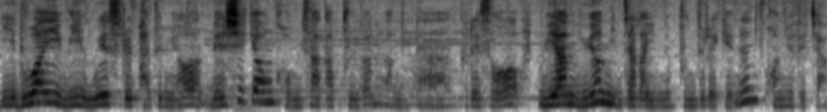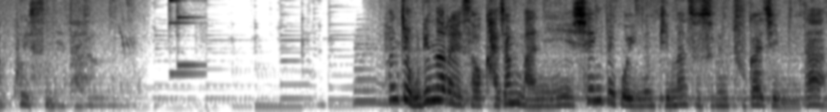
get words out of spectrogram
이 루아이 위 우회수를 받으면 내시경 검사가 불가능합니다. 그래서 위암 유형 인자가 있는 분들에게는 권유되지 않고 있습니다. 현재 우리나라에서 가장 많이 시행되고 있는 비만 수술은 두 가지입니다.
